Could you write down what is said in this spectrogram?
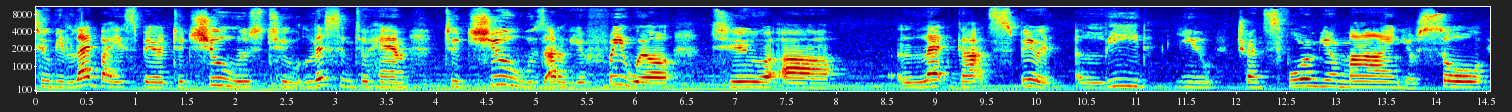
to be led by His Spirit, to choose to listen to Him, to choose out of your free will to uh, let God's Spirit lead you, transform your mind, your soul,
